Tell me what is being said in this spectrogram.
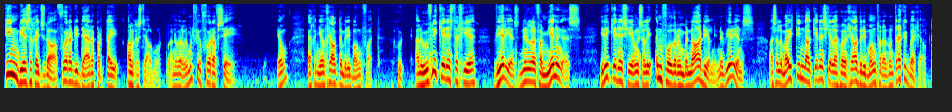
10 besigheidsdae voordat die derde party aangestel word. Aan die ander hulle moet vir jou vooraf sê, jong, ek gaan jou geld nou by die bank vat. Goed. Hulle hoef nie kennis te gee weer eens indien hulle van mening is hierdie kennisgewing sal die invordering benadeel nie. Nou weer eens, as hulle my 10 dae kennis gee, hulle my geld by die bank van dan onttrek ek by geld.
